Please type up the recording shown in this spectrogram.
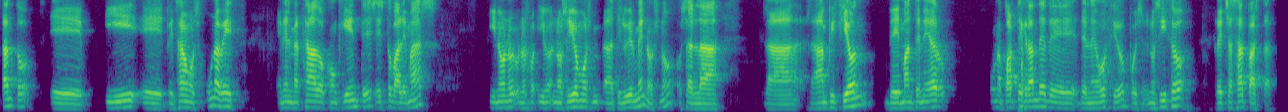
tanto eh, y eh, pensábamos, una vez en el mercado con clientes, esto vale más y no nos, íbamos a diluir menos, ¿no? O sea, la, la, ambición de mantener una parte grande del negocio, pues nos hizo rechazar pasta.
